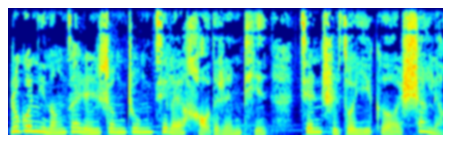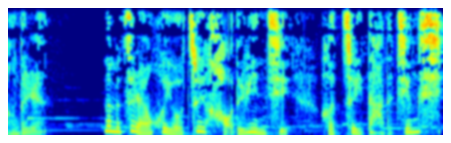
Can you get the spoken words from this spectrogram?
如果你能在人生中积累好的人品，坚持做一个善良的人，那么自然会有最好的运气和最大的惊喜。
